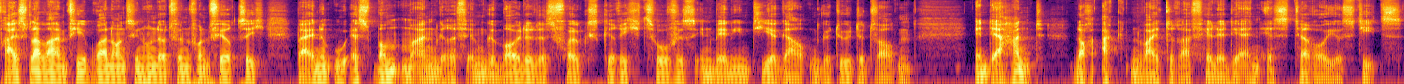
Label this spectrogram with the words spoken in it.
Freisler war im Februar 1945 bei einem US-Bombenangriff im Gebäude des Volksgerichtshofes in Berlin-Tiergarten getötet worden, in der Hand noch Akten weiterer Fälle der NS-Terrorjustiz.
